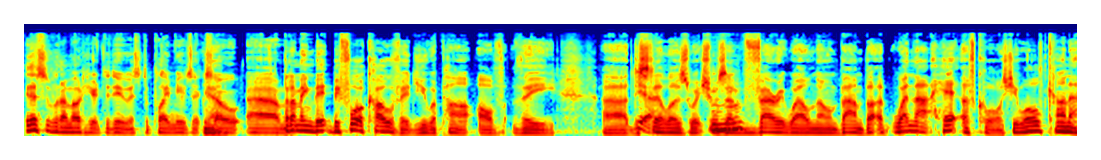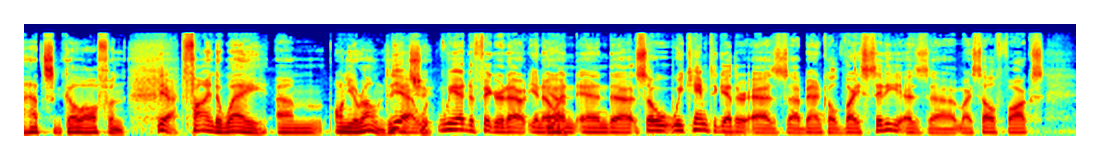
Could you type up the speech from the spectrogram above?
this is what I'm out here to do: is to play music. So, um, but I mean, be- before COVID, you were part of the uh, Distillers, which was a Mm-hmm. very well-known band. But when that hit, of course, you all kind of had to go off and Yeah. find a way um, on your own, didn't yeah, you? w- we had to figure it out, you know, Yeah. and and uh, so we came together as a band called Vice City, as uh, myself, Fox, uh,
